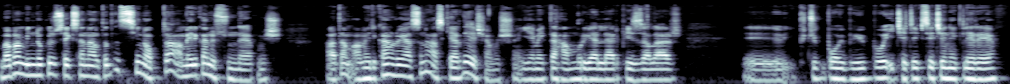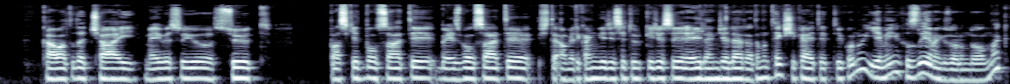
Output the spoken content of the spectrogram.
Babam 1986'da Sinop'ta Amerikan üstünde yapmış. Adam Amerikan rüyasını askerde yaşamış. Yemekte hamburgerler, pizzalar, küçük boy, büyük boy içecek seçenekleri, kahvaltıda çay, meyve suyu, süt, basketbol saati, beyzbol saati, işte Amerikan gecesi, Türk gecesi, eğlenceler. Adamın tek şikayet ettiği konu yemeği hızlı yemek zorunda olmak.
